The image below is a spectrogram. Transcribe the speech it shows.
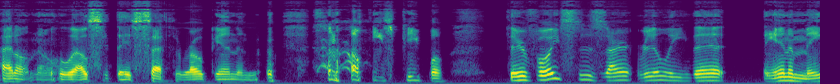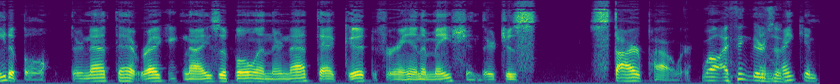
I don't know who else they Seth Rogen and, and all these people. Their voices aren't really that animatable. They're not that recognizable and they're not that good for animation. They're just star power. Well, I think there's and a Rankin,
